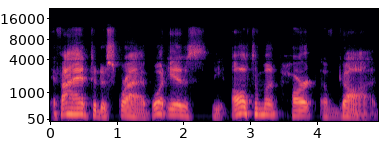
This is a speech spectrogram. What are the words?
if I had to describe what is the ultimate heart of God,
